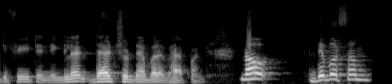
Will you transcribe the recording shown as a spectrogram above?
defeat in England. That should never have happened. Now, there were some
